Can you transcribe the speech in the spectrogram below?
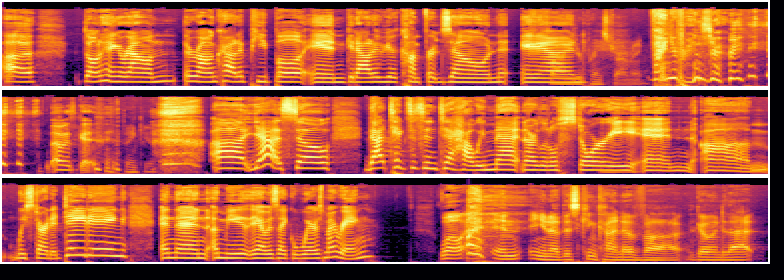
Uh, don't hang around the wrong crowd of people and get out of your comfort zone and find your Prince Charming. find your prince charming. that was good. Thank you. Uh, yeah, so that takes us into how we met and our little story. And um, we started dating, and then immediately I was like, "Where's my ring?" Well, I- and you know, this can kind of uh, go into that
